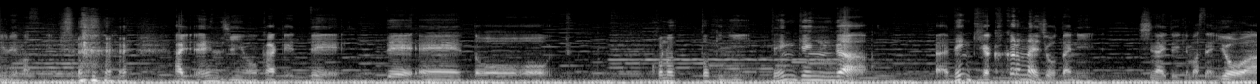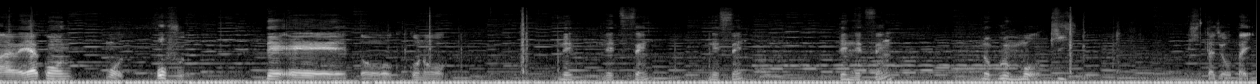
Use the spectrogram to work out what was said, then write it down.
揺れますね。はい、エンジンをかけて、で、えーっと、電源が、電気がかからない状態にしないといけません。要は、エアコンもうオフ。で、えーっと、この、ね、熱線？熱線？電熱線の分も切切った状態。そう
